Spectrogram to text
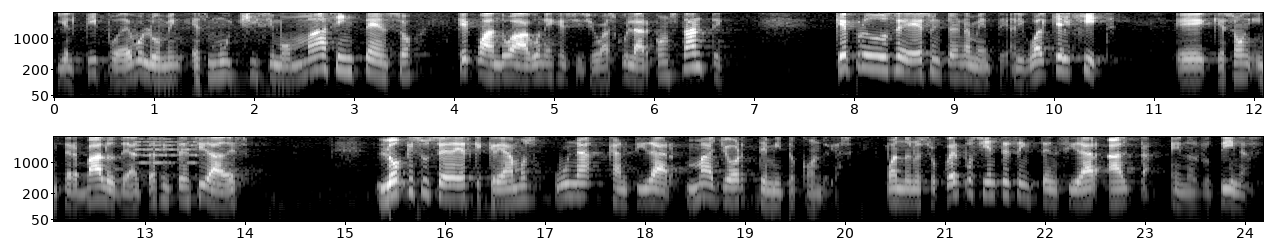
y el tipo de volumen es muchísimo más intenso que cuando hago un ejercicio vascular constante. ¿Qué produce eso internamente? Al igual que el HIT, eh, que son intervalos de altas intensidades, lo que sucede es que creamos una cantidad mayor de mitocondrias. Cuando nuestro cuerpo siente esa intensidad alta en las rutinas,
